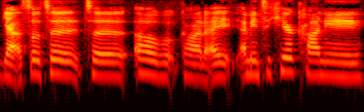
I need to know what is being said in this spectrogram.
yeah so to to oh god i i mean to hear kanye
